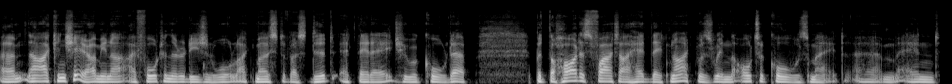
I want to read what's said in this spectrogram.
Um, now, I can share. I mean, I, I, fought in the Rhodesian War like most of us did at that age who were called up. But the hardest fight I had that night was when the altar call was made. Um, and,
